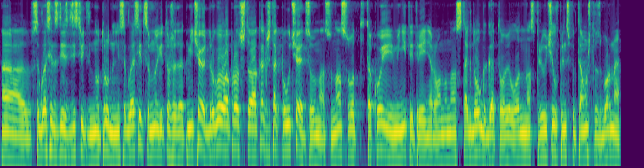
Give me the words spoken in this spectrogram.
а, согласиться здесь действительно ну, трудно не согласиться, многие тоже это отмечают. Другой вопрос, что а как же так получается у нас? У нас вот такой именитый тренер, он у нас так долго готовил, он нас приучил, в принципе, к тому, что сборная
